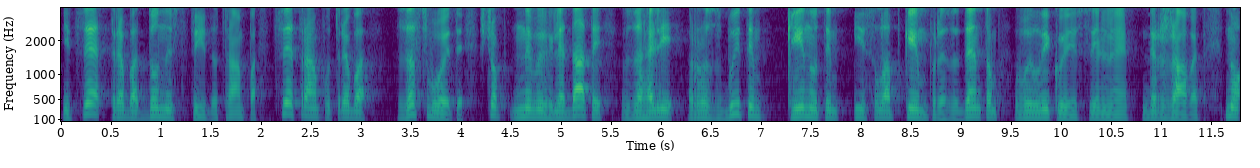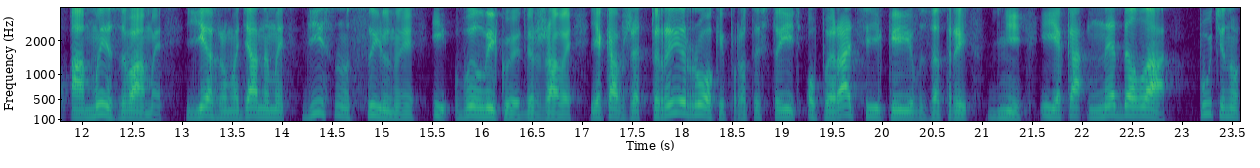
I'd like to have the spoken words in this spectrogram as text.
І це треба донести до Трампа. Це Трампу треба засвоїти, щоб не виглядати взагалі розбитим. Кинутим і слабким президентом великої сильної держави. Ну а ми з вами є громадянами дійсно сильної і великої держави, яка вже три роки протистоїть операції Київ за три дні, і яка не дала Путіну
